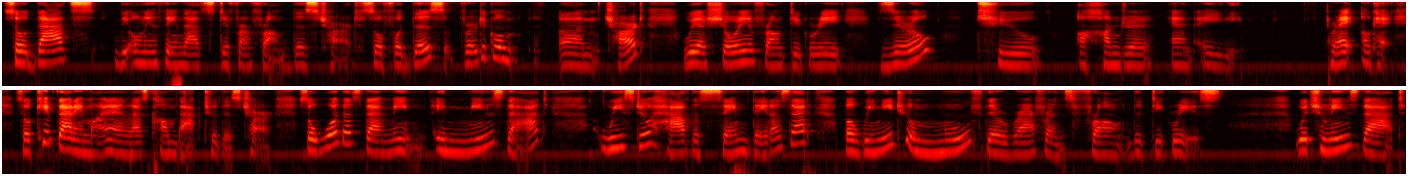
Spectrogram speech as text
So that's the only thing that's different from this chart. So for this vertical um, chart we are showing from degree 0 to 180 right? Okay so keep that in mind and let's come back to this chart. So what does that mean? It means that we still have the same data set, but we need to move the reference from the degrees, which means that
